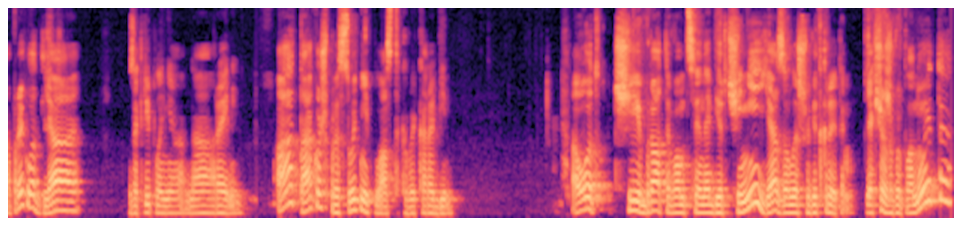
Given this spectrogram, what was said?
наприклад, для закріплення на ремінь. А також присутній пластиковий карабін. А от чи брати вам цей набір чи ні, я залишу відкритим. Якщо ж ви плануєте,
